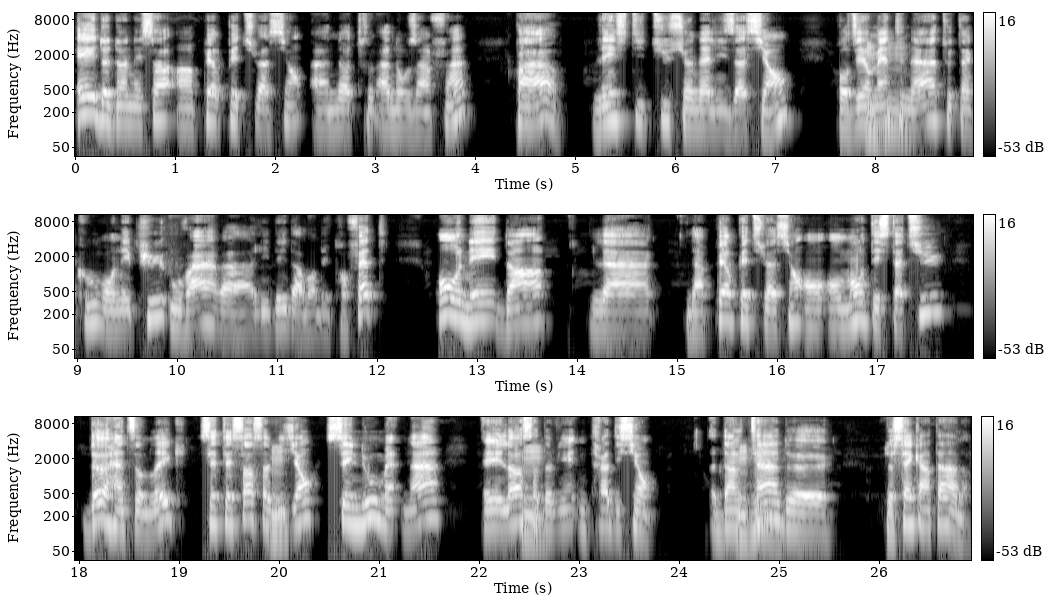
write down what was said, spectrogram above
et de donner ça en perpétuation à notre, à nos enfants par l'institutionnalisation pour dire mm-hmm. maintenant, tout d'un coup, on n'est plus ouvert à l'idée d'avoir des prophètes. On est dans la, la perpétuation. On, monte des statues de Handsome Lake. C'était ça sa mm. vision. C'est nous maintenant. Et là, ça mm. devient une tradition. Dans le temps de, de 50 ans, là.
